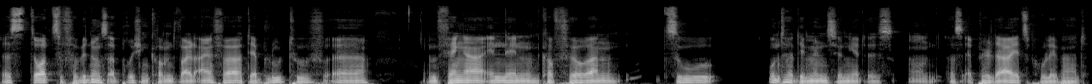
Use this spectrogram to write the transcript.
dass dort zu Verbindungsabbrüchen kommt, weil einfach der Bluetooth-Empfänger in den Kopfhörern zu unterdimensioniert ist und dass Apple da jetzt Probleme hat.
